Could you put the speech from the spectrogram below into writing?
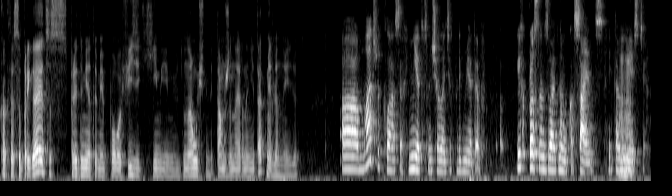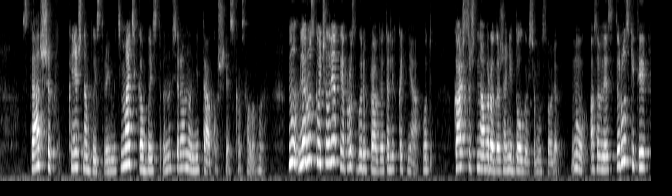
как-то сопрягается с предметами по физике, химии, научными. Там же, наверное, не так медленно идет. А в младших классах нет сначала этих предметов. Их просто называют наука, science, и там угу. вместе. Старших, конечно, быстро, и математика быстро, но все равно не так уж, я сказала бы. Ну, для русского человека, я просто говорю правду, это легкотня. Вот кажется, что наоборот, даже они долго все мусолят. Ну, особенно если ты русский, ты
